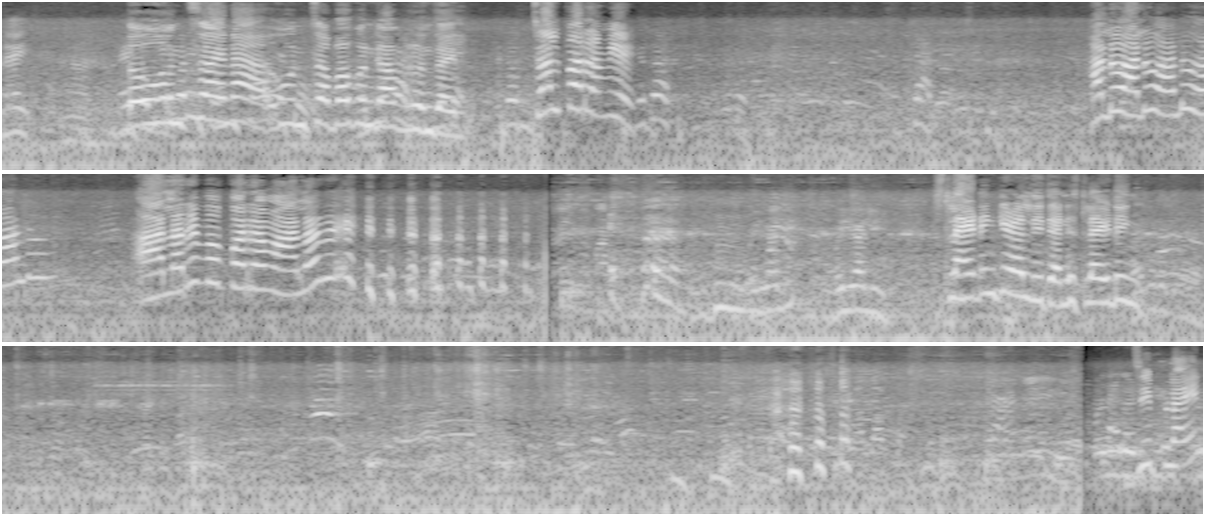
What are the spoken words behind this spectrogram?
नाही. तो उंच आहे ना उंच बघून घाबरून जाईल. चल परम ये. Hello hello hello hello. आला रे परम आला रे. स्लायडिंग खेळली त्याने स्लायडिंग झिप लाईन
